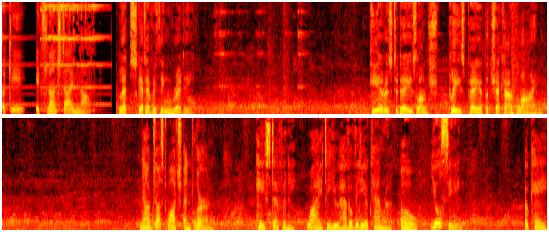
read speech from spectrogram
Okay, it's lunchtime now. Let's get everything ready. Here is today's lunch, please pay at the checkout line. Now just watch and learn. Hey Stephanie, why do you have a video camera? Oh, you'll see. Okay.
